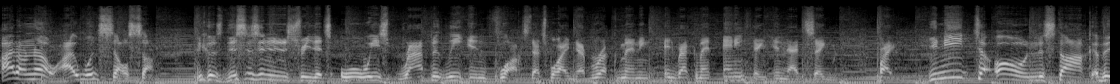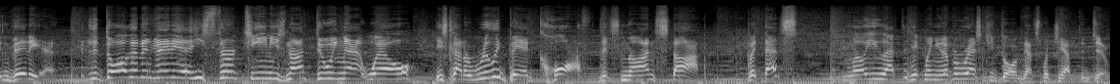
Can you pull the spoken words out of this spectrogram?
I don't know. I would sell some because this is an industry that's always rapidly in flux. That's why I never recommending and recommend anything in that segment. Right. You need to own the stock of NVIDIA. The dog of NVIDIA, he's 13. He's not doing that well. He's got a really bad cough that's nonstop. But that's, well, you have to when you have a rescue dog, that's what you have to do.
